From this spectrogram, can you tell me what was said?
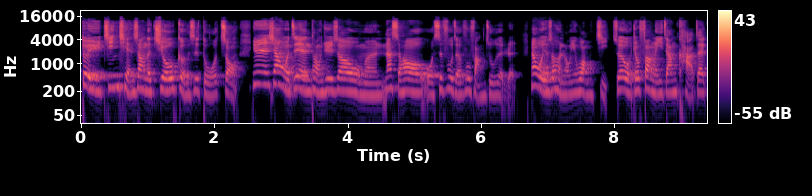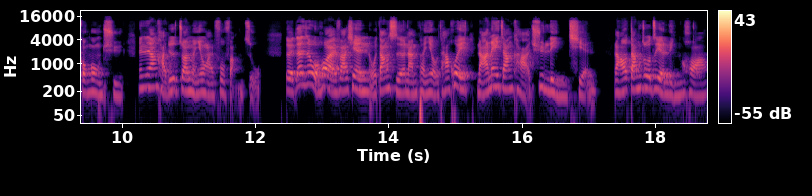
对于金钱上的纠葛是多重？因为像我之前同居的时候，我们那时候我是负责付房租的人，那我有时候很容易忘记，所以我就放了一张卡在公共区，那那张卡就是专门用来付房租。对，但是我后来发现，我当时的男朋友他会拿那张卡去领钱，然后当做自己的零花，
